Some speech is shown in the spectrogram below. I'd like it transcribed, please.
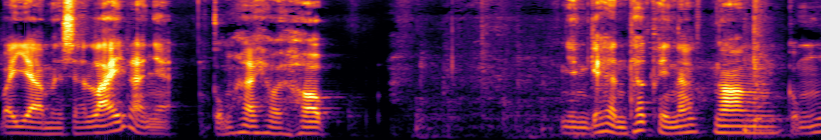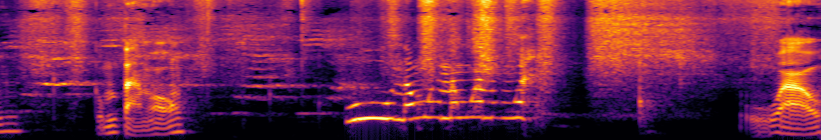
Bây giờ mình sẽ lấy ra nha cũng hơi hồi hộp. Nhìn cái hình thức thì nó ngon cũng cũng tạm ổn. Uh, nóng quá nóng quá nóng quá. Wow.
